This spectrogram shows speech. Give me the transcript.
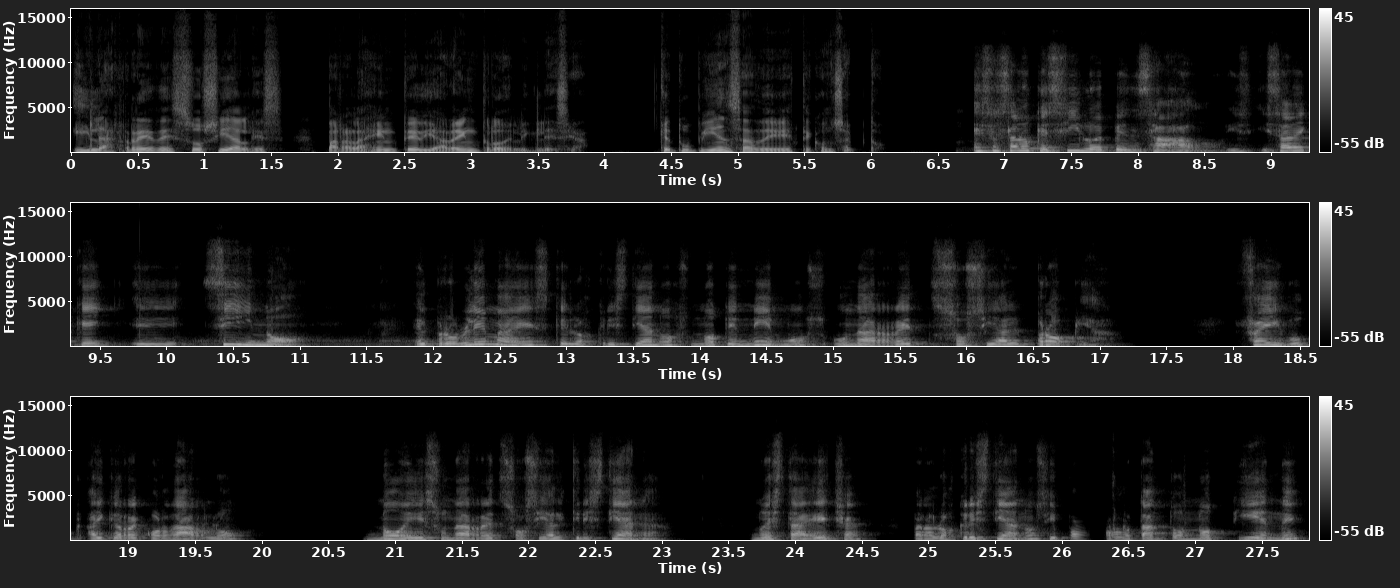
y las redes sociales para la gente de adentro de la iglesia. ¿Qué tú piensas de este concepto? Eso es algo que sí lo he pensado y, sabe que eh, sí y no. El problema es que los cristianos no tenemos una red social propia. Facebook, hay que recordarlo, no es una red social cristiana. No está hecha para los cristianos y por, lo tanto no tiene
